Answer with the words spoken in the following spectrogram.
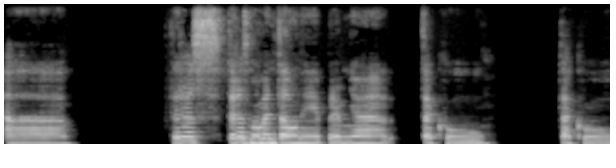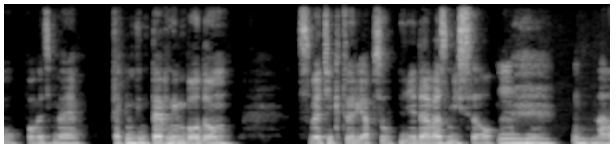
a teraz, teraz momentálne je pre mňa takou, takou, povedzme, takým tým pevným bodom, svete, ktorý absolútne nedáva zmysel mm-hmm. a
